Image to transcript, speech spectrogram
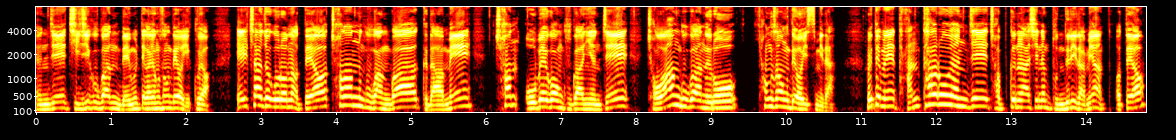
현재 지지 구간 매물대가 형성되어 있고요. 1차적으로는 어때요? 1000원 구간과 그 다음에 1500원 구간이 현재 저항 구간으로 형성되어 있습니다. 그렇기 때문에 단타로 현재 접근을 하시는 분들이라면 어때요?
